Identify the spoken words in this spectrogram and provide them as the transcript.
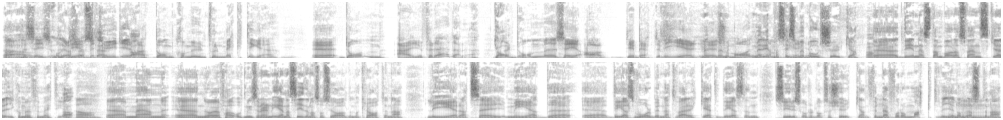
Ja, precis, och det röster. betyder ja. att de kommunfullmäktige mm Eh, de är ju förrädare. Ja. För de eh, säger att ah, det är bättre vi ger men, eh, somalierna Men det är precis som med Botkyrka. Ja. Det är nästan bara svenskar i kommunfullmäktige. Ja. Men nu har jag fall, åtminstone den ena sidan av Socialdemokraterna lierat sig med dels Vårbynätverket, dels den syrisk-ortodoxa kyrkan. För mm. där får de makt via mm. de rösterna.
